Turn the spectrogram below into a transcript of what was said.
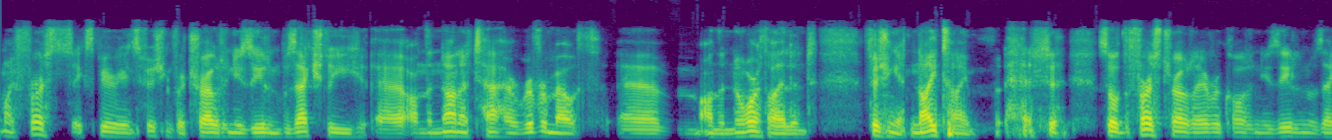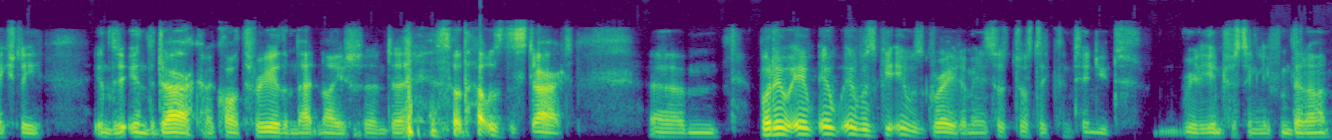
my first experience fishing for trout in New Zealand was actually uh, on the Nonataha River mouth um, on the North Island, fishing at nighttime. so the first trout I ever caught in New Zealand was actually in the in the dark, I caught three of them that night, and uh, so that was the start. Um, but it, it, it was it was great. I mean, it's just, just it continued really interestingly from then on.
